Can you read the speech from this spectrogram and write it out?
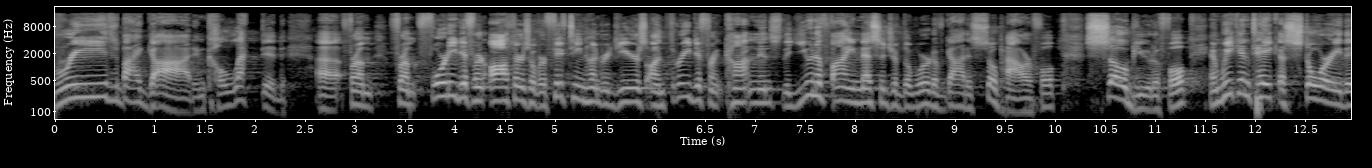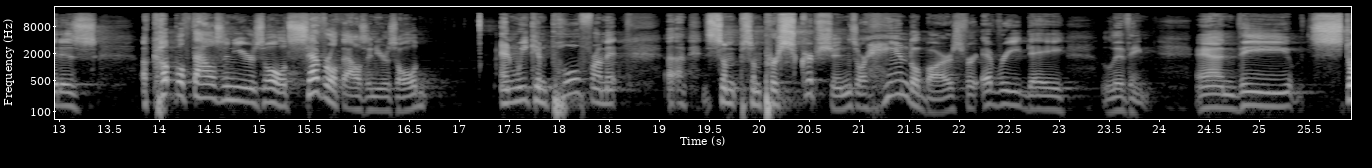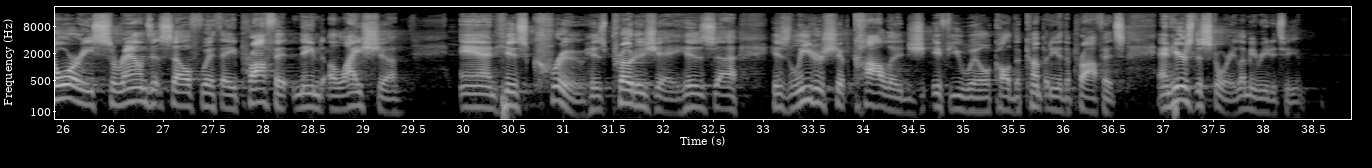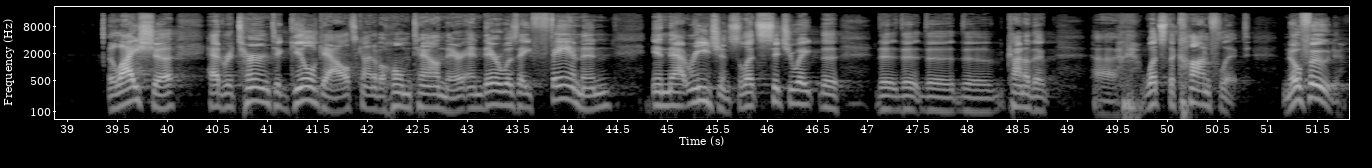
breathed by God, and collected uh, from, from 40 different authors over 1,500 years on three different continents. The unifying message of the Word of God is so powerful, so beautiful. And we can take a story that is a couple thousand years old, several thousand years old, and we can pull from it uh, some, some prescriptions or handlebars for everyday living. And the story surrounds itself with a prophet named Elisha and his crew, his protege, his, uh, his leadership college, if you will, called the Company of the Prophets. And here's the story. Let me read it to you. Elisha had returned to Gilgal, it's kind of a hometown there, and there was a famine in that region. So let's situate the, the, the, the, the kind of the, uh, what's the conflict? No food.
